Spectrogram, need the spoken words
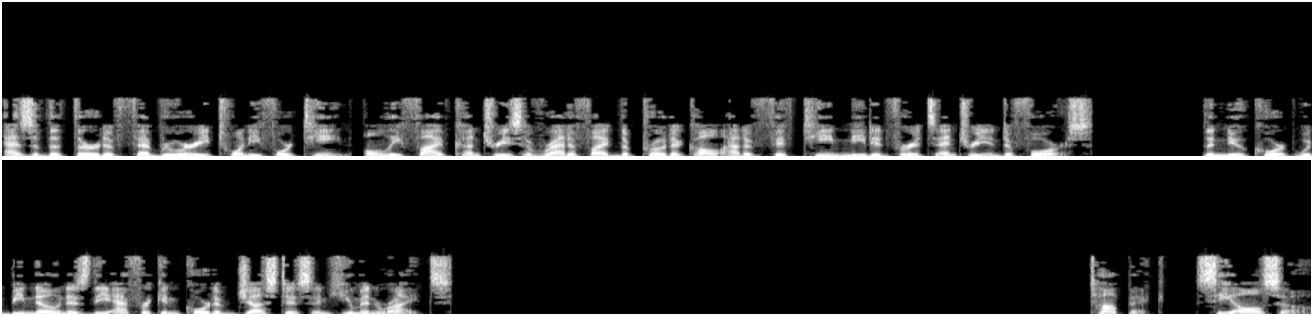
As of 3 February 2014, only five countries have ratified the protocol out of 15 needed for its entry into force. The new court would be known as the African Court of Justice and Human Rights. See also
